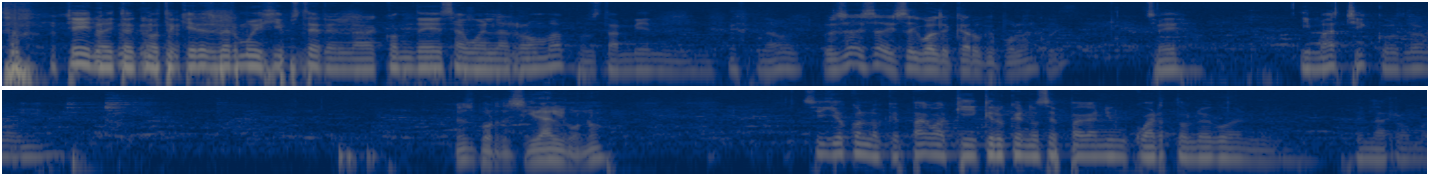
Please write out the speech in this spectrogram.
Sí, ¿no? Y te- o te quieres ver muy hipster en la Condesa o en la Roma, pues también, ¿no? Pues esa está igual de caro que Polanco, ¿eh? Sí. Y más chicos luego. Eso es por decir algo, ¿no? Sí, yo con lo que pago aquí creo que no se paga ni un cuarto luego en, en la Roma.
